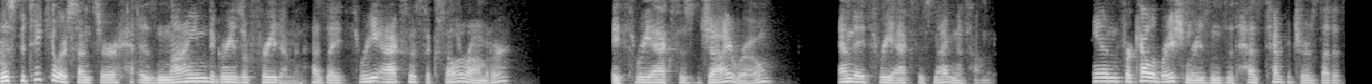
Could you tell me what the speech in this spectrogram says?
This particular sensor has nine degrees of freedom. It has a three-axis accelerometer, a three-axis gyro, and a three-axis magnetometer. And for calibration reasons, it has temperatures that it,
